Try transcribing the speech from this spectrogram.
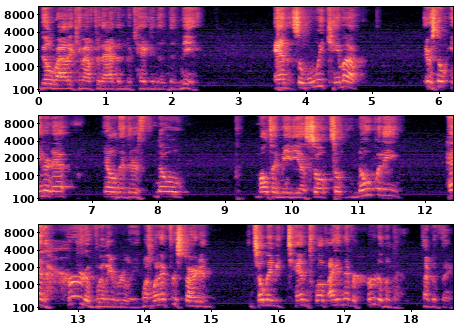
Bill Riley came after that, then McKegney, then, then me. And so when we came up, there was no internet, you know, there's no multimedia, so so nobody had heard of Willie O'Ree. When, when I first started, until maybe 10, 12, I had never heard of the man, type of thing.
